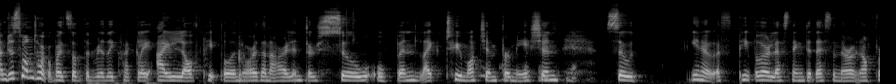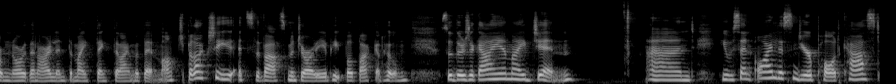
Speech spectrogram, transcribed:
I just want to talk about something really quickly. I love people in Northern Ireland. They're so open, like too much information. Yeah. So, you know, if people are listening to this and they're not from Northern Ireland, they might think that I'm a bit much. But actually, it's the vast majority of people back at home. So there's a guy in my gym and he was saying, "Oh, I listened to your podcast.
